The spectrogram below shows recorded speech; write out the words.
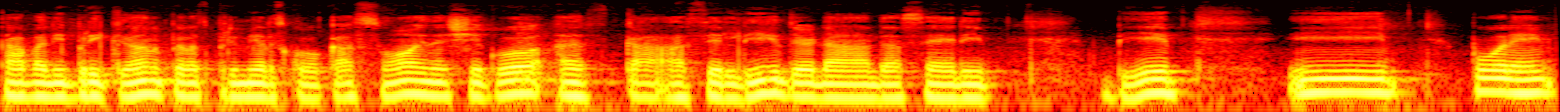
tava ali brigando pelas primeiras colocações, né? Chegou a, a ser líder da, da Série B, e porém,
